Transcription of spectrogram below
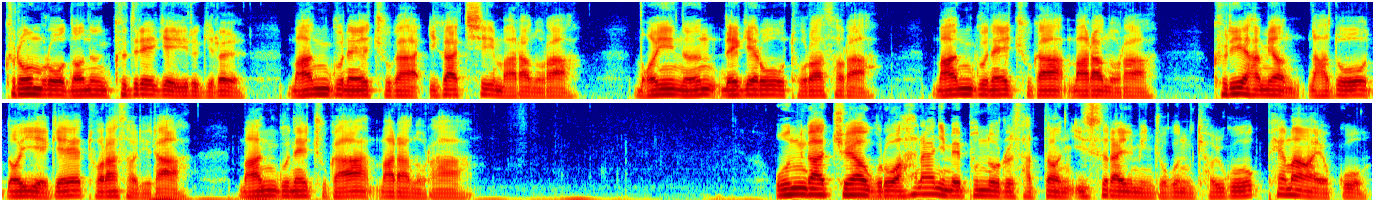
그러므로 너는 그들에게 이르기를 만군의 주가 이같이 말하노라 너희는 내게로 돌아서라 만군의 주가 말하노라 그리하면 나도 너희에게 돌아서리라 만군의 주가 말하노라. 온갖 죄악으로 하나님의 분노를 샀던 이스라엘 민족은 결국 패망하였고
